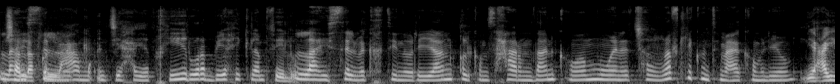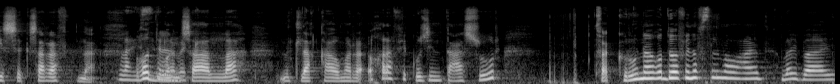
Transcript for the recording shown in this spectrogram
إن شاء الله كل. عام وانت حياة بخير وربي يحييك لمثاله. الله يسلمك أختي نوريه نقول لكم صحة رمضانكم وأنا تشرفت لي كنت معكم اليوم. يعيشك شرفتنا. الله غدوة إن. شاء الله. نتلاقاو مرة أخرى في كوجينة عاشور. تفكرونا غدوة في نفس الموعد. bye bye.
